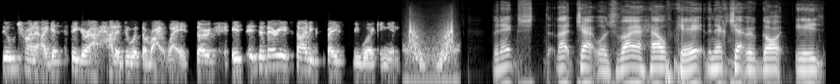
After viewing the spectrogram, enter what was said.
still trying to, I guess, figure out how to do it the right way. So it's it's a very exciting space to be working in. The next that chat was via healthcare. The next chat we've got is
